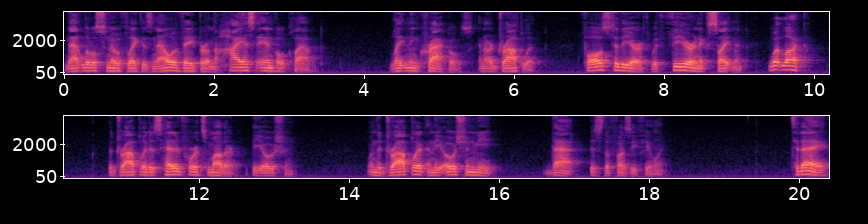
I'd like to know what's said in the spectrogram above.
That little snowflake is now a vapor on the highest anvil cloud. Lightning crackles, and our droplet falls to the earth with fear and excitement. What luck! The droplet is headed for its mother, the ocean. When the droplet and the ocean meet, that is the fuzzy feeling. Today,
